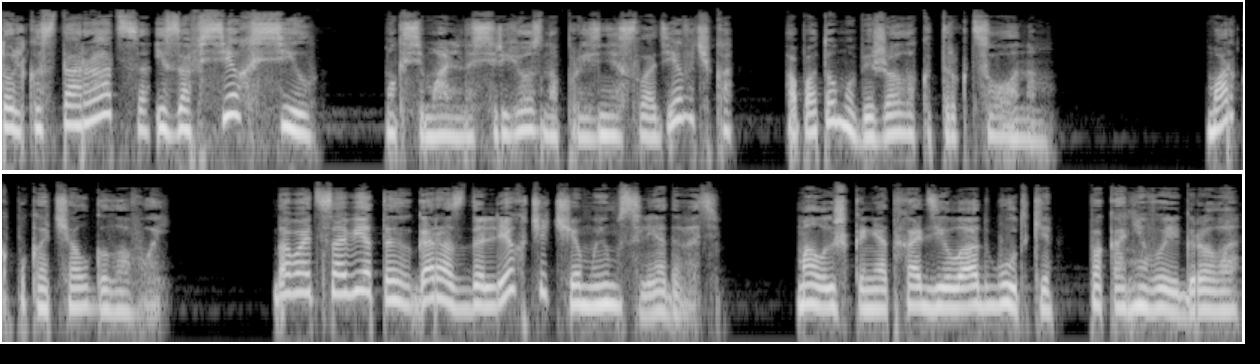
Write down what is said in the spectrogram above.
Только стараться изо всех сил», максимально серьезно произнесла девочка, а потом убежала к аттракционам. Марк покачал головой. «Давать советы гораздо легче, чем им следовать. Малышка не отходила от будки, пока не выиграла.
